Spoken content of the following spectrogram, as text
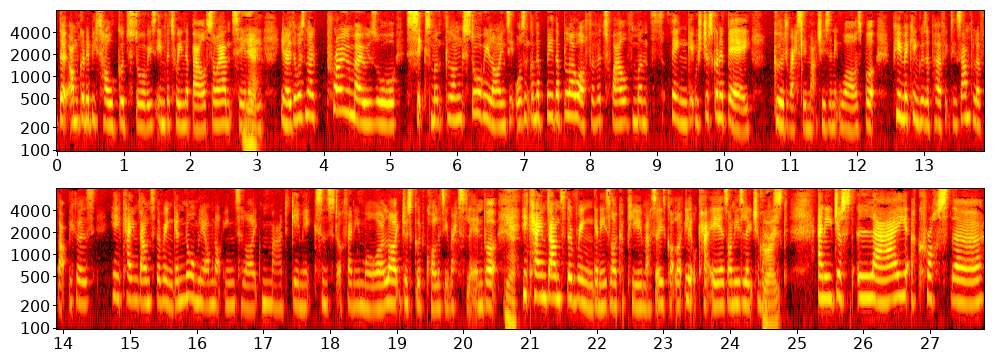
that I'm going to be told good stories in between the bells. So I hadn't seen Yeah. any. You know, there was no promos or six month long storylines. It wasn't going to be the blow off of a 12 month thing. It was just going to be good wrestling matches, and it was. But Puma King was a perfect example of that because he came down to the ring, and normally I'm not into like mad gimmicks and stuff anymore. I like just good quality wrestling. But Yeah. he came down to the ring, and he's like a puma, so he's got like little cat ears on his lucha Great. mask, and he just lay across the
